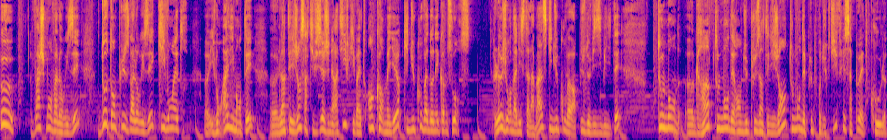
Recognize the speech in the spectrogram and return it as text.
eux, vachement valorisés, d'autant plus valorisés, qui vont être euh, ils vont alimenter euh, l'intelligence artificielle générative qui va être encore meilleure, qui du coup va donner comme source le journaliste à la base, qui du coup va avoir plus de visibilité tout le monde euh, grimpe, tout le monde est rendu plus intelligent, tout le monde est plus productif et ça peut être cool.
